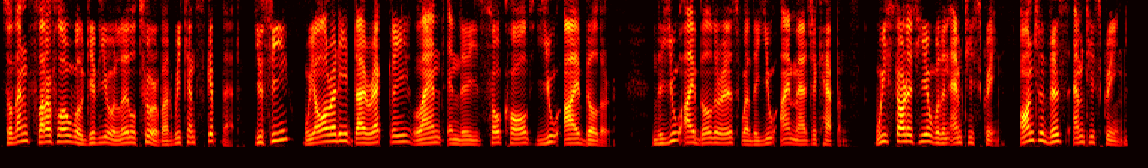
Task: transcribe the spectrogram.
So then Flutterflow will give you a little tour, but we can skip that. You see, we already directly land in the so-called UI Builder. The UI Builder is where the UI magic happens. We started here with an empty screen. Onto this empty screen,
